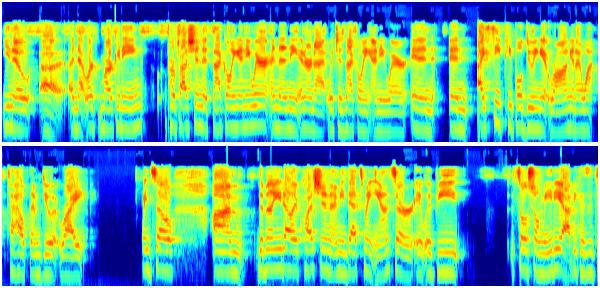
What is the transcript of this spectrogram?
You know, uh, a network marketing profession that's not going anywhere, and then the internet, which is not going anywhere. And and I see people doing it wrong, and I want to help them do it right. And so, um, the million dollar question, I mean, that's my answer. It would be social media because it's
